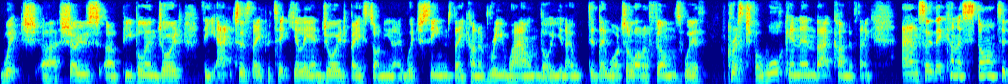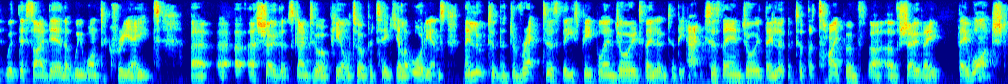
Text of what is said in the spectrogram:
which uh, shows uh, people enjoyed, the actors they particularly enjoyed based on, you know, which scenes they kind of rewound or, you know, did they watch a lot of films with Christopher Walken and that kind of thing. And so they kind of started with this idea that we want to create a, a, show that's going to appeal to a particular audience. They looked at the directors these people enjoyed, they looked at the actors they enjoyed, they looked at the type of, uh, of show they, they watched,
